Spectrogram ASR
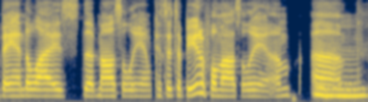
vandalize the mausoleum because it's a beautiful mausoleum. Um, Mhm.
